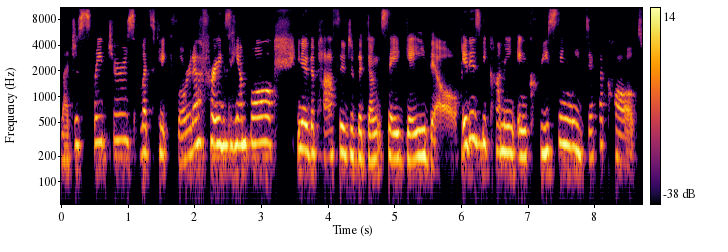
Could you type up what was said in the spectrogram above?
legislatures, legislatures. Let's take Florida, for example, you know, the passage of the Don't Say Gay bill. It is becoming increasingly difficult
